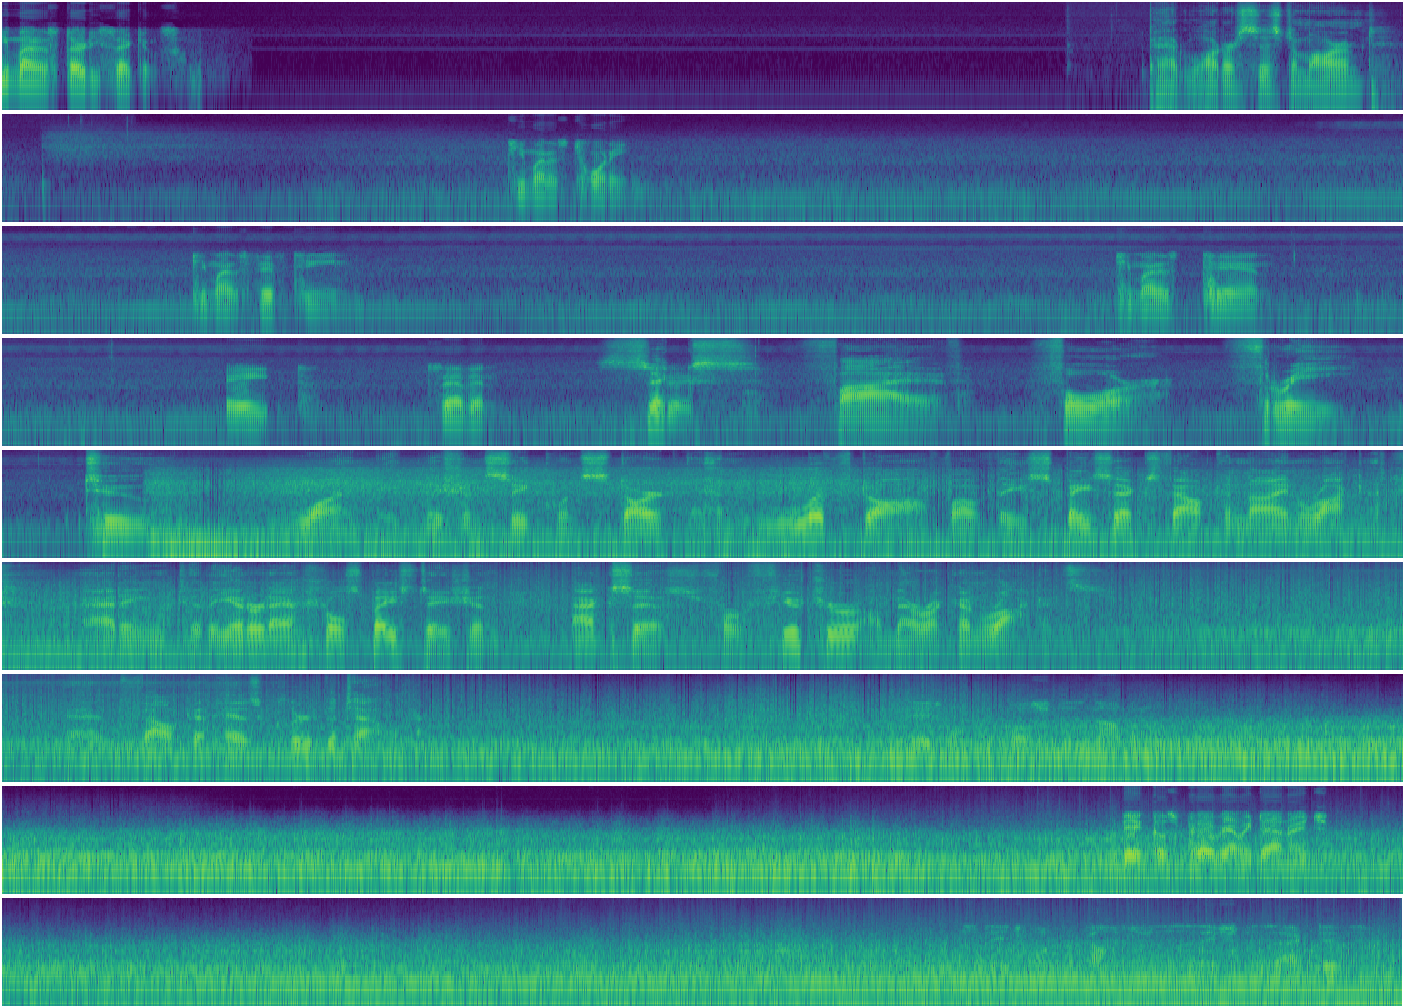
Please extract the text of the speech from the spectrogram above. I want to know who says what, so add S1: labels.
S1: T minus 30 seconds.
S2: Pad water system armed.
S1: T minus 20. T minus 15. T minus 10. 8. 7.
S2: Six, five, four, three, two, one. Ignition sequence start and liftoff of the SpaceX Falcon 9 rocket, adding to the International Space Station access for future American rockets. And Falcon has cleared the tower.
S3: Stage one propulsion is nominal.
S1: Vehicles programming downrange.
S3: Stage one propellant utilization is active.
